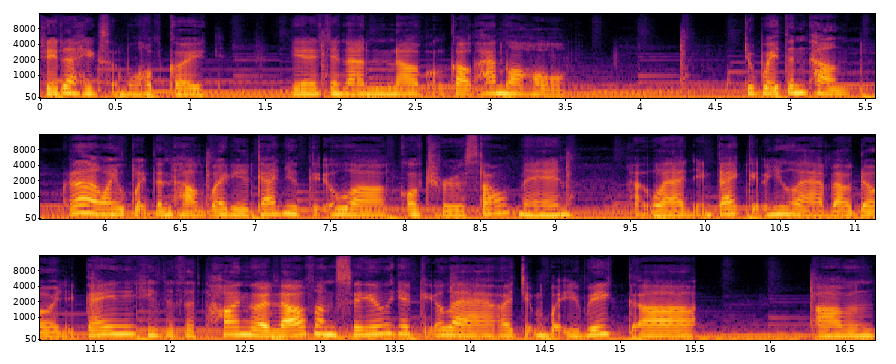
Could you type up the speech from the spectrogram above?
chỉ là hiện sự một học kỳ. Yeah, cho nên uh, vẫn còn khá mơ hồ. Chuẩn bị tinh thần rất là quan trọng tinh thần với những cái như kiểu uh, culture shock nè hoặc là những cái kiểu như là vào đời những cái hơi người lớn hơn xíu như kiểu là hơi chuẩn bị biết uh, um,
